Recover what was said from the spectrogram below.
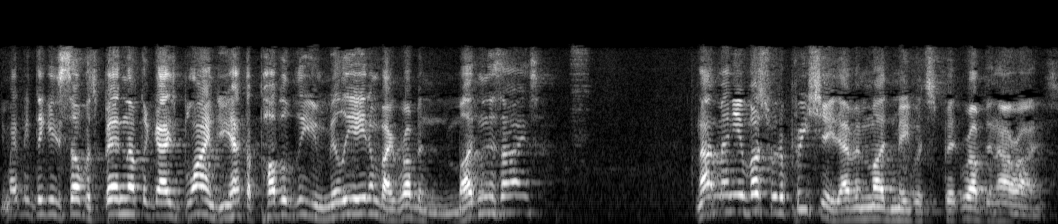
You might be thinking to yourself, it's bad enough the guy's blind. Do you have to publicly humiliate him by rubbing mud in his eyes? Not many of us would appreciate having mud made with spit rubbed in our eyes.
